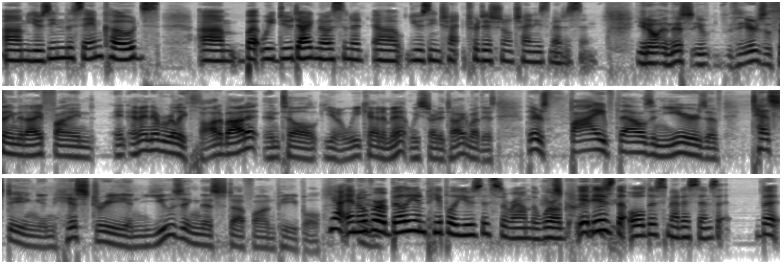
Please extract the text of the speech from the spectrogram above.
um, using the same codes, um, but we do diagnose in a, uh, using chi- traditional Chinese medicine. You know, and this here's the thing that I find and, and I never really thought about it until you know we kind of met. We started talking about this. There's five thousand years of testing and history and using this stuff on people. Yeah, and, and over a billion people use this around the world. It is the oldest medicines. The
